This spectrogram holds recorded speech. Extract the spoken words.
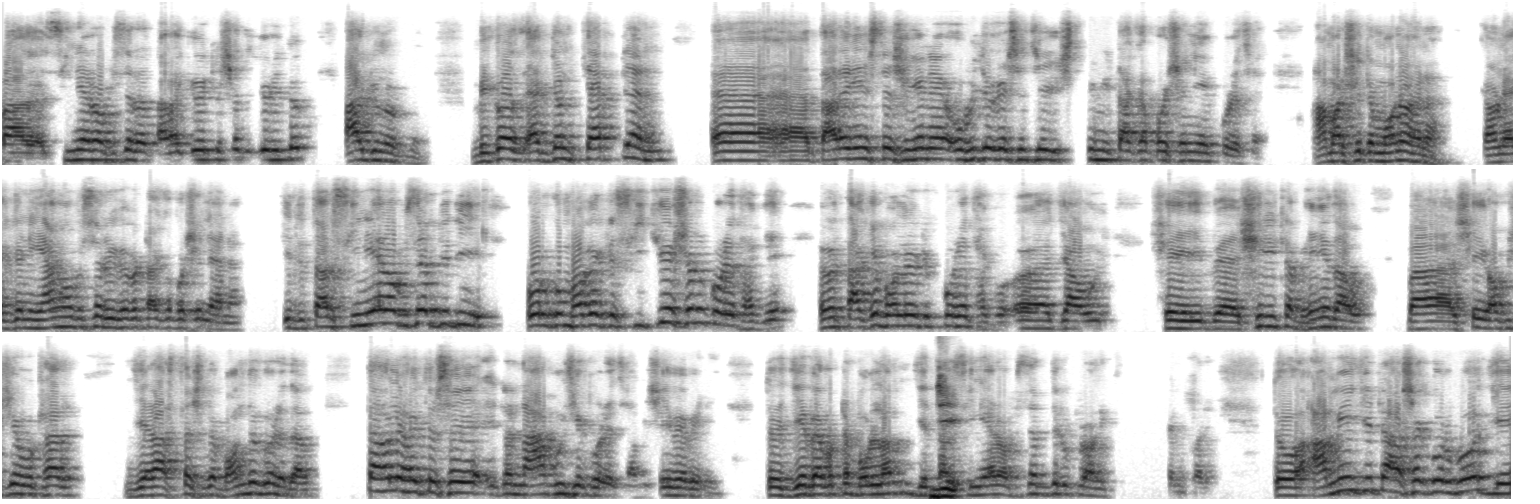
বা সিনিয়র অফিসাররা তারা কেউ এটার সাথে জড়িত? I do not know because একজন ক্যাপ্টেন তার এগেনস্টে সেখানে অভিযোগ এসেছে তিনি টাকা পয়সা নিয়ে করেছেন। আমার সেটা মনে হয় না কারণ একজন ইয়াং অফিসার ওইভাবে টাকা পয়সা নেয় না। কিন্তু তার সিনিয়র অফিসার যদি ওরকম ভাবে একটা সিচুয়েশন করে থাকে এবং তাকে বলে করে থাকো যাও সেই সিঁড়িটা ভেঙে দাও বা সেই অফিসে ওঠার যে রাস্তা সেটা বন্ধ করে দাও তাহলে হয়তো সে এটা না বুঝে করেছে আমি সেইভাবে নিই। তো যে ব্যাপারটা বললাম যে। সিনিয়র অফিসারদের উপর অনেক করে। তো আমি যেটা আশা করব যে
